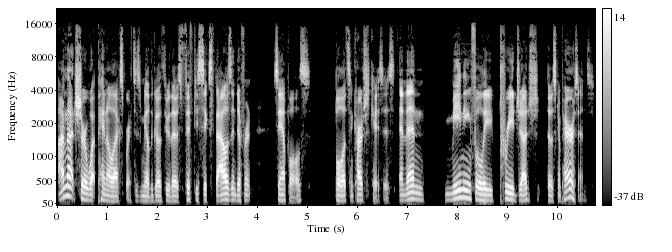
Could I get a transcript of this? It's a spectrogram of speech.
I'm not sure what panel experts is going to be able to go through those 56,000 different samples, bullets, and cartridge cases, and then meaningfully prejudge those comparisons.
